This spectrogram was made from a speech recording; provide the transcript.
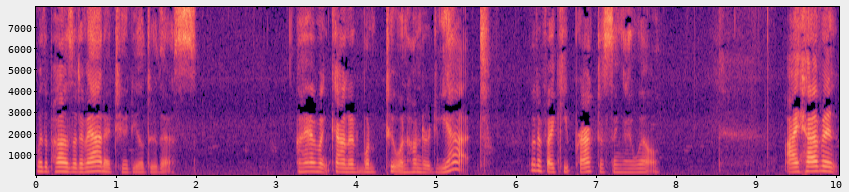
With a positive attitude, you'll do this. I haven't counted one, to 100 yet, but if I keep practicing, I will. I haven't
